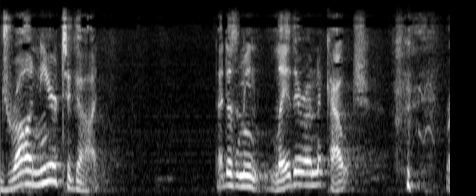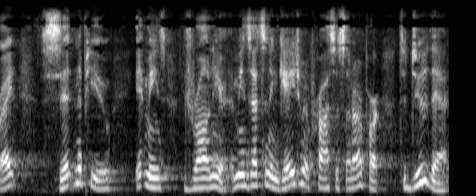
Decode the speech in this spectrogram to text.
draw near to God. That doesn't mean lay there on the couch, right? Sit in the pew. It means draw near. It means that's an engagement process on our part to do that.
